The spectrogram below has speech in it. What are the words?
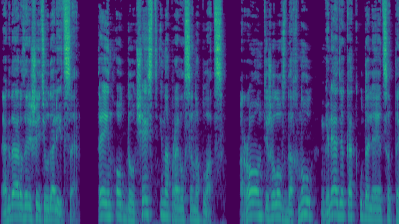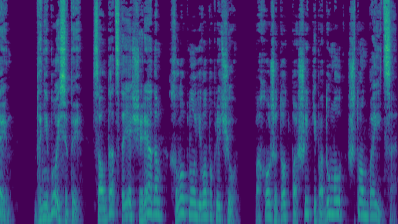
«Тогда разрешите удалиться». Тейн отдал честь и направился на плац. Рон тяжело вздохнул, глядя, как удаляется Тейн. «Да не бойся ты, Солдат, стоящий рядом, хлопнул его по плечу. Похоже, тот по ошибке подумал, что он боится.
